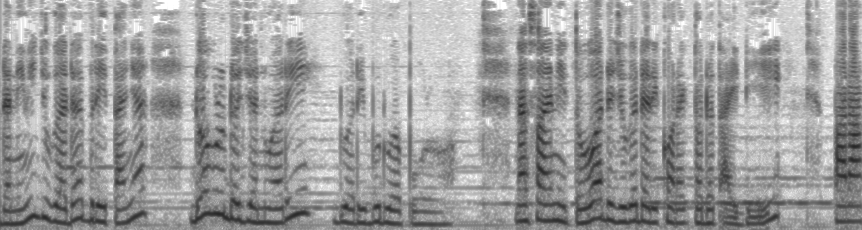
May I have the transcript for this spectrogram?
dan ini juga ada beritanya 22 Januari 2020. Nah selain itu ada juga dari korektor.id, para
